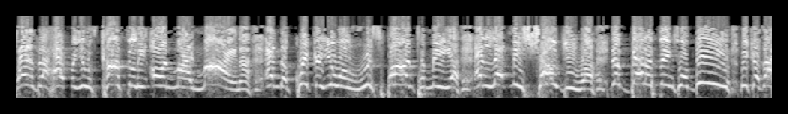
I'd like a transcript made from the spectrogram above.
plans that I have for you is constantly on my mind. And the quicker you will respond to me and let me show you, the better things will be because I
